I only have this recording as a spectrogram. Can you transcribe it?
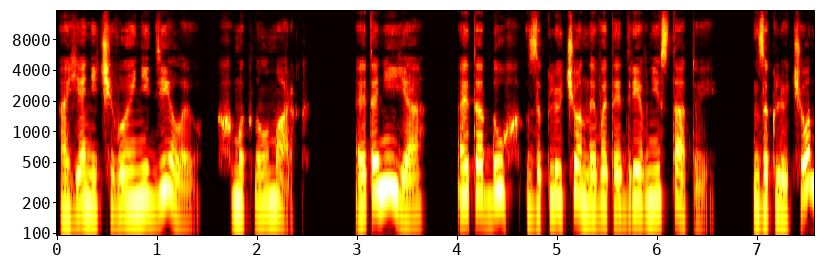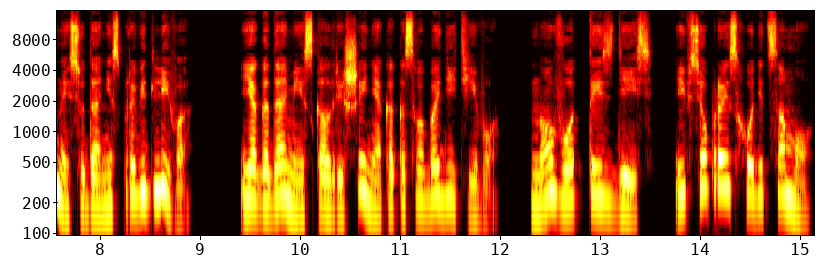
«А я ничего и не делаю», — хмыкнул Марк. «Это не я. Это дух, заключенный в этой древней статуе. Заключенный сюда несправедливо. Я годами искал решение, как освободить его. Но вот ты здесь, и все происходит само».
